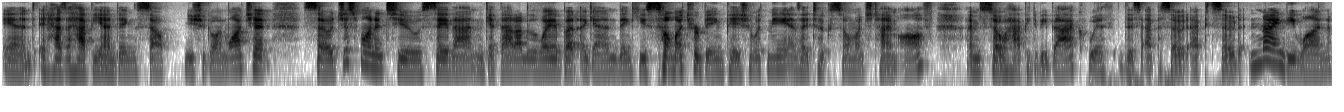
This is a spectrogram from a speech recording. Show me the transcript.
and it has a happy ending. So you should go and watch it. So just wanted to say that and get that out of the way. But again, thank you so much for being patient with me as I took so much time off. I'm so happy to be back with this episode, episode 91,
